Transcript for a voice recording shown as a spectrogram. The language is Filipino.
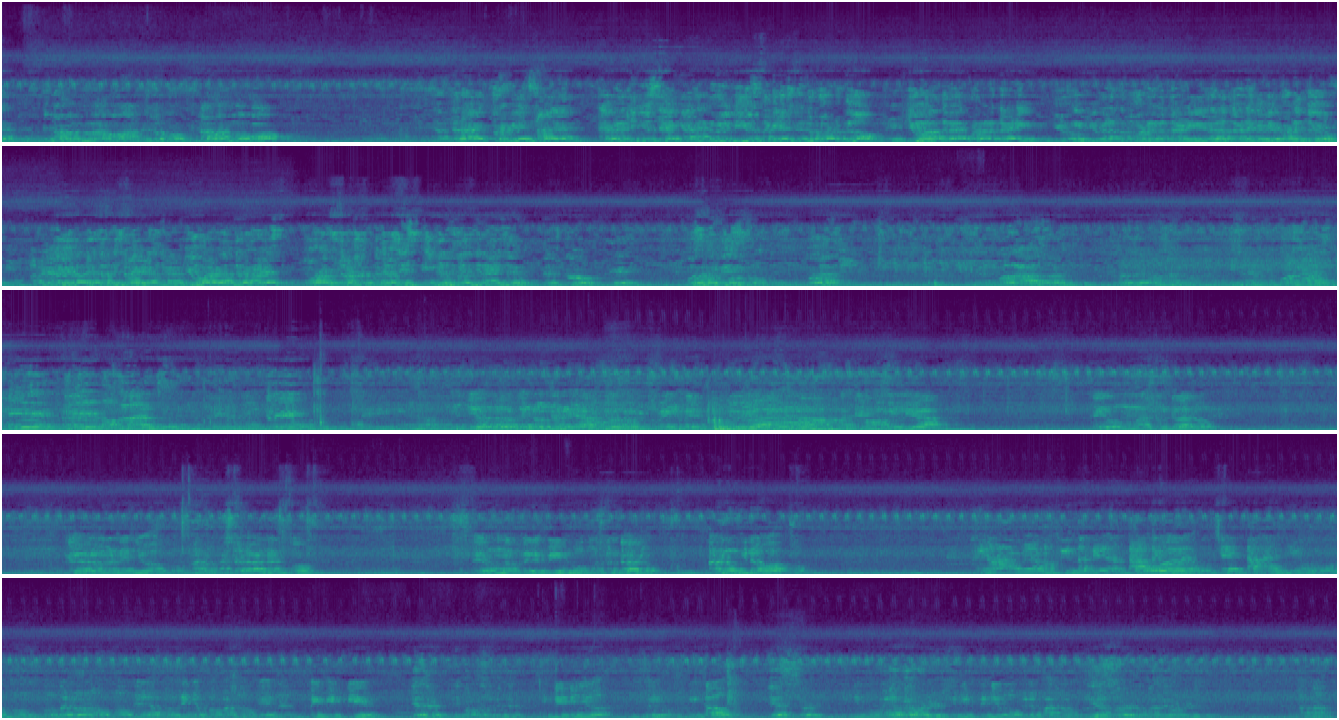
sir. You the right to remain silent. Everything you say can be used against you in the court of law. You have the right for an attorney. You, if you cannot afford an attorney, an attorney will be reported to you. You this is. You are under arrest for obstruction of justice in the 29 Let's go. Okay. What's please? Go Yun ang ganun na reaction ng Springfield, Julia, at yung pamilya. Kayong mga sundalo, kilalaman ninyo ako. Anong kasalanan ko? Kayong mga Pilipino, mga sundalo, anong ginawa ko? Hayaan nila makita nila ang tatay nila. ano? 80 anyo. Kung, ganun, okay lang. Kung hindi nyo papasukin, make it clear. Yes, sir. Hindi ninyo, i- ikaw, sir. hindi mo pinapasok, hindi, hindi mo pinapasok. Yes, sir. Yes, sir. Ah,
